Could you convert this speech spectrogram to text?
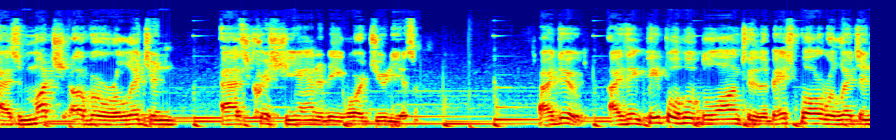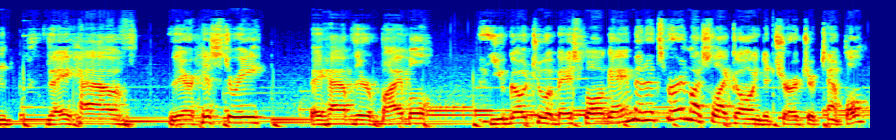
as much of a religion as Christianity or Judaism. I do. I think people who belong to the baseball religion, they have their history, they have their Bible. You go to a baseball game, and it's very much like going to church or temple.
